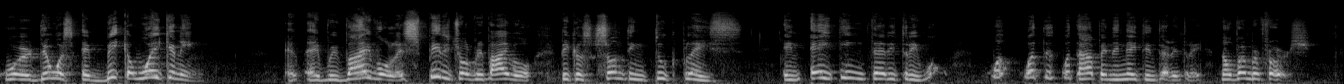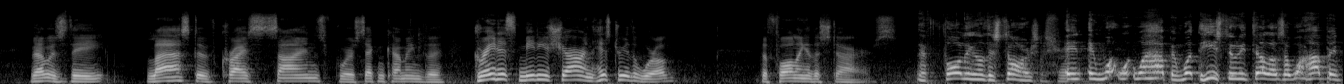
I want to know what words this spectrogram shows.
where there was a big awakening, a, a revival, a spiritual revival, because something took place in 1833. What, what, what, did- what happened in 1833? November 1st. That was the last of Christ's signs for his second coming, the greatest meteor shower in the history of the world, the falling of the stars. The falling of the stars. And, and what, what, what happened? What history tells us of what happened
